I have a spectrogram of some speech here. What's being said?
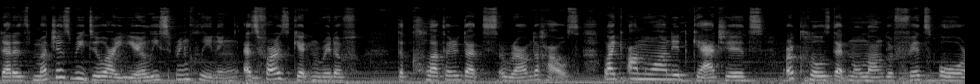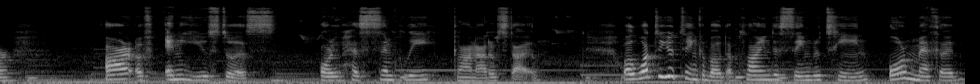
that as much as we do our yearly spring cleaning, as far as getting rid of the clutter that's around the house, like unwanted gadgets or clothes that no longer fit or are of any use to us, or has simply gone out of style. Well, what do you think about applying the same routine or method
